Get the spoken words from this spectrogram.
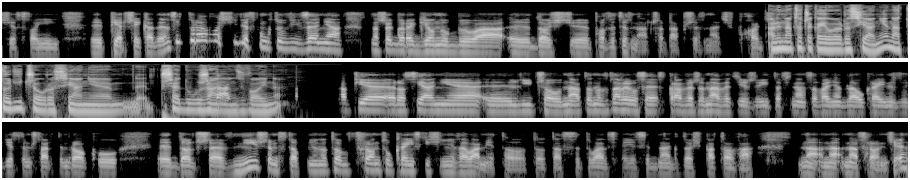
czasie swojej y, pierwszej kadencji, która właściwie z punktu widzenia naszego regionu była y, dość y, pozytywna, trzeba przyznać. Ale na to czekają Rosjanie? Na to liczą Rosjanie, przedłużając tak. wojnę? Etapie Rosjanie y, liczą na to, no zdawają sobie sprawę, że nawet jeżeli to finansowanie dla Ukrainy w 2024 roku y, dotrze w mniejszym stopniu, no to front ukraiński się nie załamie. To, to ta sytuacja jest jednak dość patowa na, na, na froncie.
